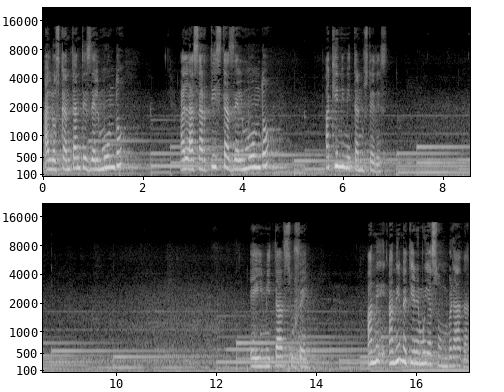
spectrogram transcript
¿A los cantantes del mundo? a las artistas del mundo, ¿a quién imitan ustedes? E imitar su fe. A mí, a mí me tiene muy asombrada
